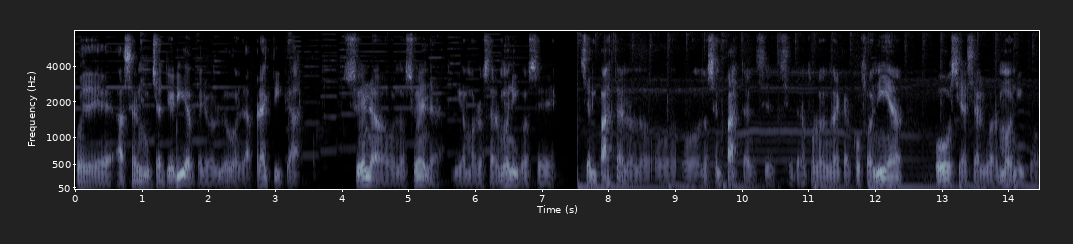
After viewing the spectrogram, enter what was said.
puede hacer mucha teoría, pero luego en la práctica suena o no suena. Digamos, los armónicos se, empastan o no, se empastan, se, transforman en una cacofonía o se hace algo armónico.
